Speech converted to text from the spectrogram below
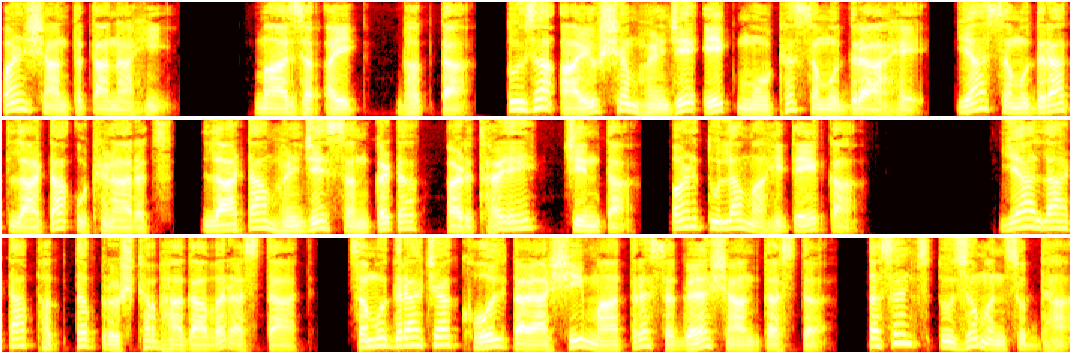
पण शांतता नाही. माझं ऐक भक्ता तुझं आयुष्य म्हणजे एक मोठं समुद्र आहे. या समुद्रात लाटा उठणारच. लाटा म्हणजे संकट अडथळे चिंता. पण तुला माहितीये का? या लाटा फक्त पृष्ठभागावर असतात. समुद्राच्या खोल तळाशी मात्र सगळं शांत असतं. तसंच तुझं मनसुद्धा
